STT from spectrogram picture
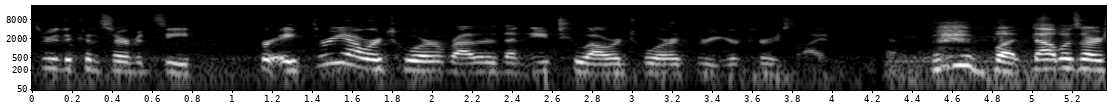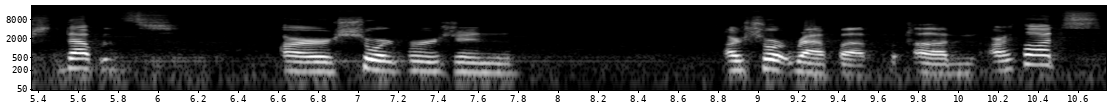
through the Conservancy for a three-hour tour rather than a two-hour tour through your cruise line. but that was our that was our short version, our short wrap up on our thoughts.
